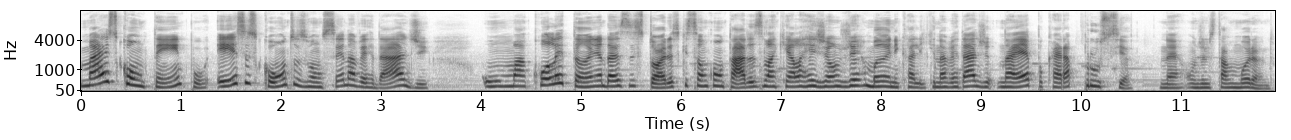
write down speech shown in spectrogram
Mas com o tempo, esses contos vão ser, na verdade, uma coletânea das histórias que são contadas naquela região germânica ali, que na verdade, na época era a Prússia, né, onde eles estavam morando.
